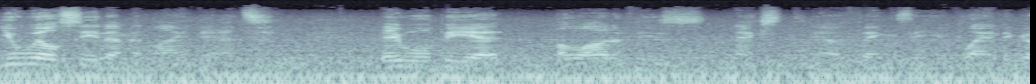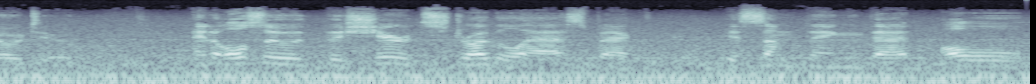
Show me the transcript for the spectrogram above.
You will see them in line dance. They will be at a lot of these next, you know, things that you plan to go to. And also the shared struggle aspect is something that all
